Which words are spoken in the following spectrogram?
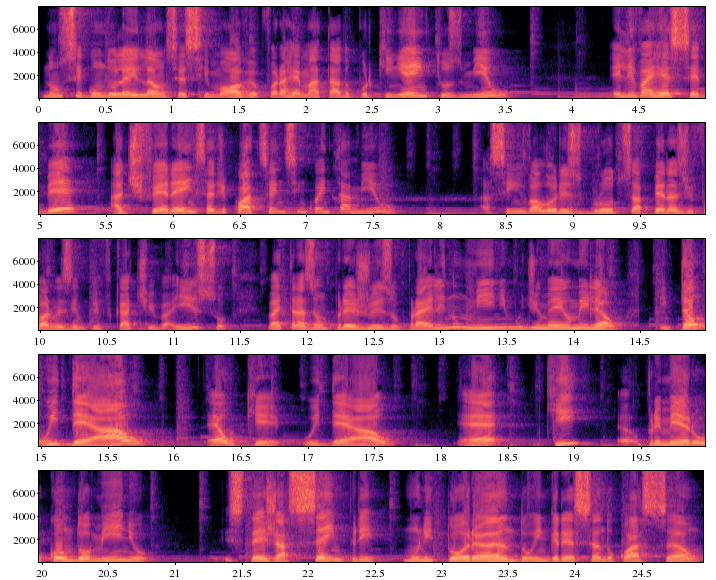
Num segundo leilão, se esse imóvel for arrematado por 500 mil, ele vai receber a diferença de 450 mil, assim, valores brutos, apenas de forma exemplificativa. Isso vai trazer um prejuízo para ele no mínimo de meio milhão. Então, o ideal é o quê? O ideal é que, eh, primeiro, o condomínio esteja sempre monitorando, ingressando com a ação.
